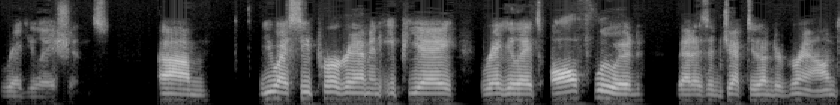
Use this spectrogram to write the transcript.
regulations. Um, UIC program and EPA regulates all fluid that is injected underground,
